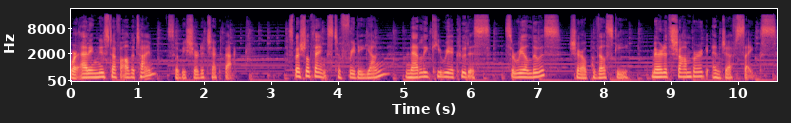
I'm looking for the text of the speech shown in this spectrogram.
We're adding new stuff all the time, so be sure to check back. Special thanks to Frida Young, Natalie Kiriakudis, Surreal Lewis, Cheryl Pavelski, Meredith Schomburg, and Jeff Sykes.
